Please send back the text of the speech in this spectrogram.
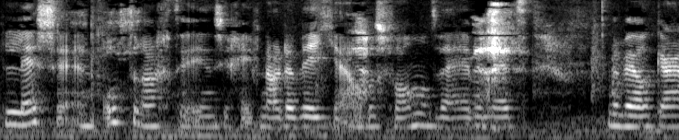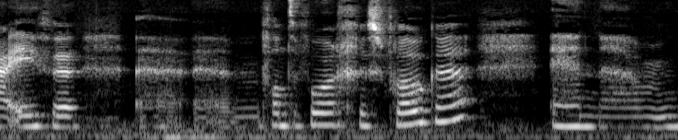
lessen en opdrachten in zich heeft. Nou, daar weet je alles van. Want wij hebben net bij elkaar even eh, ehm, van tevoren gesproken. En ehm,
